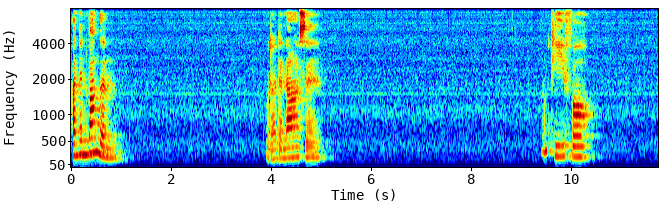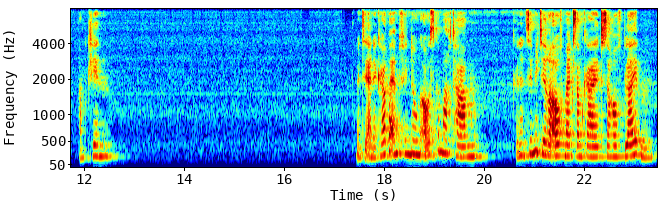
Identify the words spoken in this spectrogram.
an den Wangen oder an der Nase, am Kiefer, am Kinn. Wenn Sie eine Körperempfindung ausgemacht haben, können Sie mit Ihrer Aufmerksamkeit darauf bleiben,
